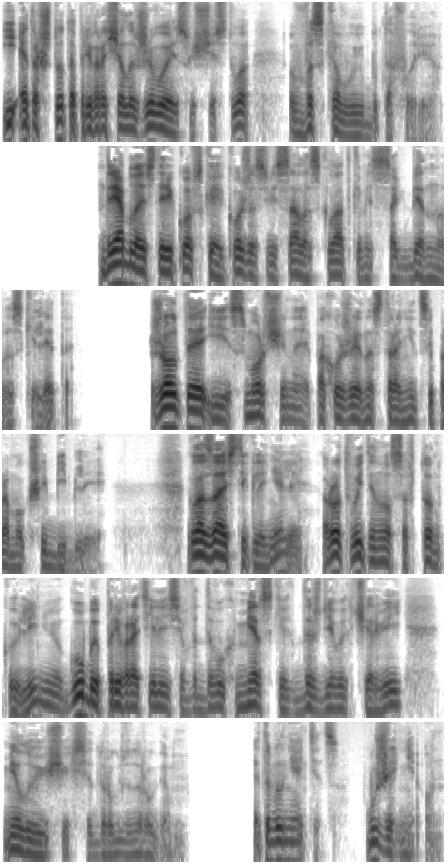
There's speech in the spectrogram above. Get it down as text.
И это что-то превращало живое существо в восковую бутафорию. Дряблая стариковская кожа свисала складками с согбенного скелета, желтая и сморщенная, похожая на страницы промокшей Библии. Глаза остекленели, рот вытянулся в тонкую линию, губы превратились в двух мерзких дождевых червей, милующихся друг с другом. Это был не отец, уже не он,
